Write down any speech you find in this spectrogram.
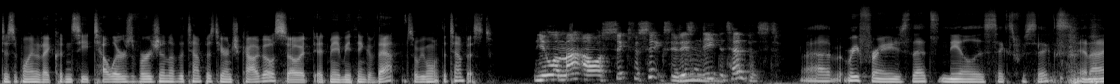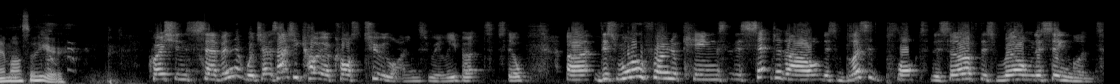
disappointed I couldn't see Teller's version of The Tempest here in Chicago, so it, it made me think of that. So we went with The Tempest. Neal and Matt are six for six. It is indeed The Tempest. Uh, rephrase. That's Neal is six for six, and I am also here. Question seven, which is actually cut across two lines, really, but still. Uh, this royal throne of kings, this sceptred isle, this blessed plot, this earth, this realm, this England.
